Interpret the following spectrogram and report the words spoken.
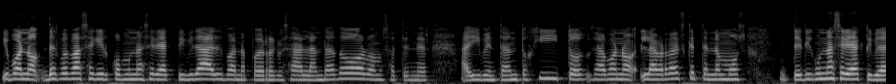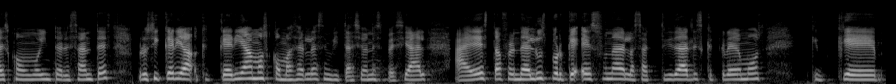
Y bueno, después va a seguir como una serie de actividades, van a poder regresar al andador, vamos a tener ahí venta antojitos, o sea, bueno, la verdad es que tenemos, te digo, una serie de actividades como muy interesantes, pero sí quería, queríamos como hacerles invitación especial a esta ofrenda de luz porque es una de las actividades que creemos que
